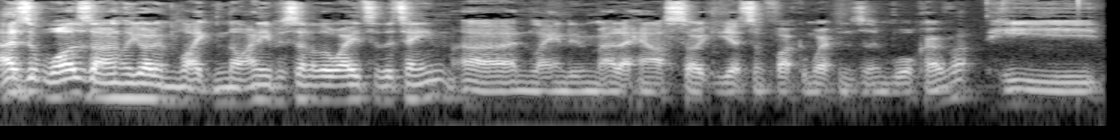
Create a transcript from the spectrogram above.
as it was, I only got him like ninety percent of the way to the team uh, and landed him at a house so he could get some fucking weapons and walk over. He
